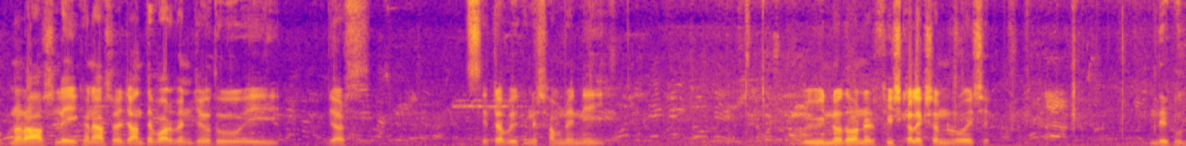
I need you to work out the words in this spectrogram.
আপনারা আসলে এখানে আসলে জানতে পারবেন, যেহেতু এই জাস্ট সেট এখানে সামনে নেই। বিভিন্ন ধরনের ফিশ কালেকশন রয়েছে। দেখুন।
